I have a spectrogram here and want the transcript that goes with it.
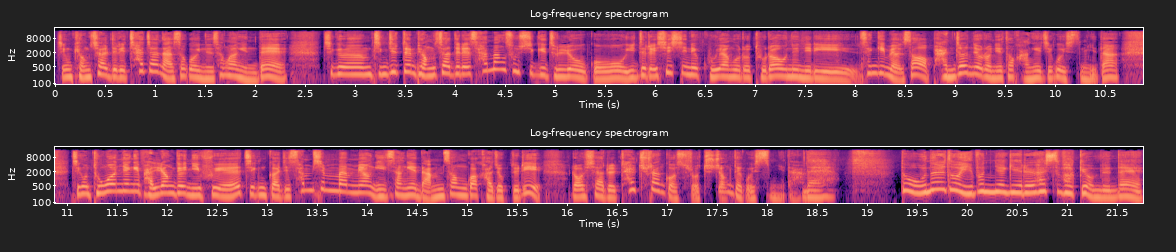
지금 경찰들이 찾아 나서고 있는 상황인데 지금 징집된 병사들의 사망 소식이 들려오고 이들의 시신이 고향으로 돌아오는 일이 생기면서 반전 여론이 더 강해지고 있습니다. 지금 동원령이 발령된 이후에 지금까지 30만 명 이상의 남성과 가족들이 러시아를 탈출한 것으로 추정되고 있습니다. 네. 또 오늘도 이분 얘기를 할 수밖에 없는데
